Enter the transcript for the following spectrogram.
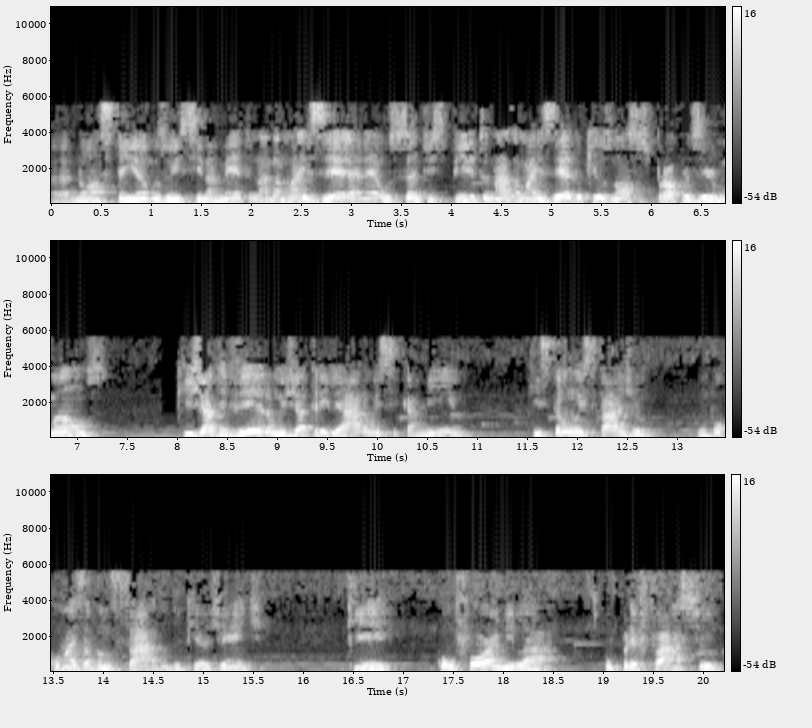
uh, nós tenhamos o ensinamento, nada mais é, né, o Santo Espírito nada mais é do que os nossos próprios irmãos que já viveram e já trilharam esse caminho, que estão no estágio um pouco mais avançado do que a gente, que conforme lá o prefácio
